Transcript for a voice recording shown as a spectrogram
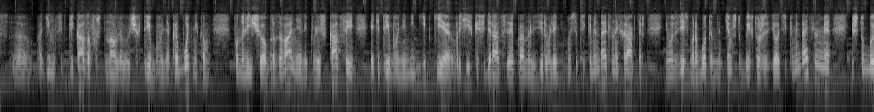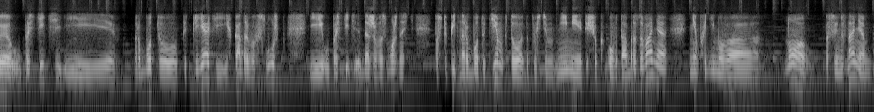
11 э, приказов, устанавливающих требования к работникам по наличию образования или квалификации. Эти требования не гибкие. В Российской Федерации проанализировали, они носят рекомендательный характер. И вот здесь мы работаем над тем, чтобы их тоже сделать рекомендательными, и чтобы упростить и работу предприятий, их кадровых служб и упростить даже возможность поступить на работу тем, кто, допустим, не имеет еще какого-то образования необходимого, но по своим знаниям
